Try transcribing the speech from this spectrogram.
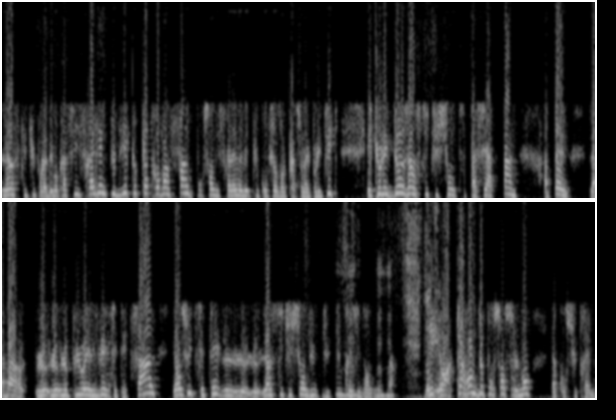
l'Institut pour la démocratie israélienne publiait que 85% d'Israéliens n'avaient plus confiance dans le personnel politique et que les deux institutions qui passaient à peine, à peine la barre, le, le- le plus haut élevé, c'était Tzahal et ensuite c'était l'institution du, du- du Mhm. président de l'État. Donc, Et à 42% seulement, la Cour suprême.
